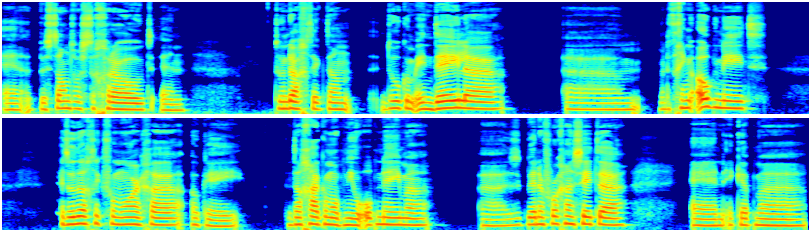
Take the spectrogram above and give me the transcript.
En het bestand was te groot. En toen dacht ik, dan doe ik hem in delen. Um, maar dat ging ook niet. En toen dacht ik vanmorgen, oké, dan ga ik hem opnieuw opnemen. Uh, dus ik ben ervoor gaan zitten. En ik heb me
